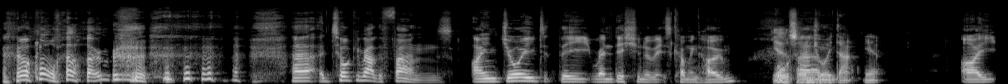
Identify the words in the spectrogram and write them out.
oh, hello. uh, talking about the fans, I enjoyed the rendition of "It's Coming Home." Yeah. Also enjoyed Um, that. Yeah. I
